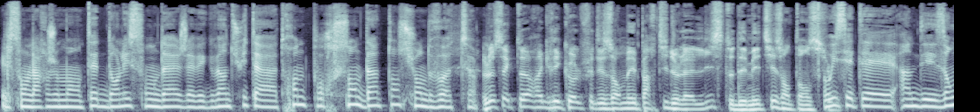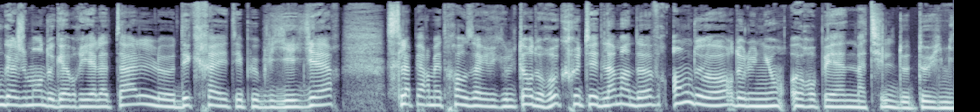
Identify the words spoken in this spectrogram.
Elles sont largement en tête dans les sondages avec 28 à 30% d'intention de vote. Le secteur agricole fait désormais partie de la liste des métiers en tension. Oui, c'était un des engagements de Gabriel Attal. Le décret a été publié hier. Cela permettra aux agriculteurs de recruter de la main-d'œuvre en dehors de l'Union européenne. Mathilde Dehimi.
